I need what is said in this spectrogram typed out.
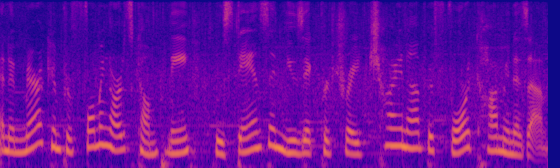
an American performing arts company whose dance and music portray China before communism.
